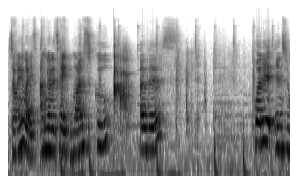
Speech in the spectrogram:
so anyways, I'm gonna take one scoop of this put it into,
